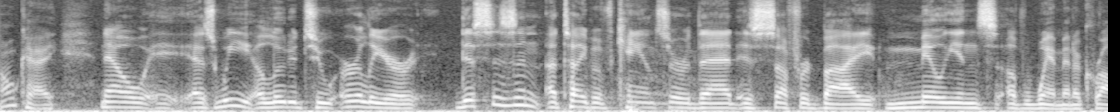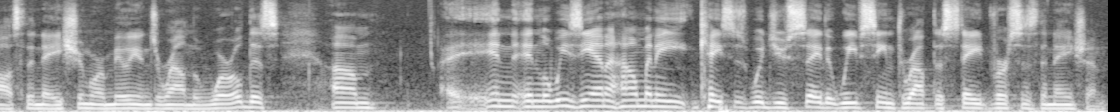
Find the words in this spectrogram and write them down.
Okay. Now, as we alluded to earlier, this isn't a type of cancer that is suffered by millions of women across the nation or millions around the world. This, um, in in Louisiana, how many cases would you say that we've seen throughout the state versus the nation?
